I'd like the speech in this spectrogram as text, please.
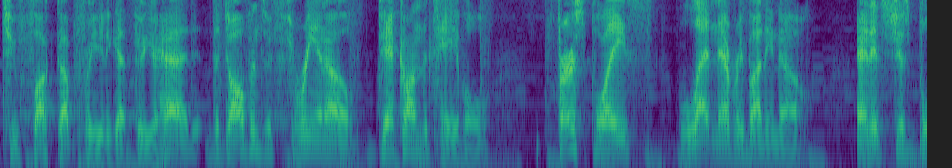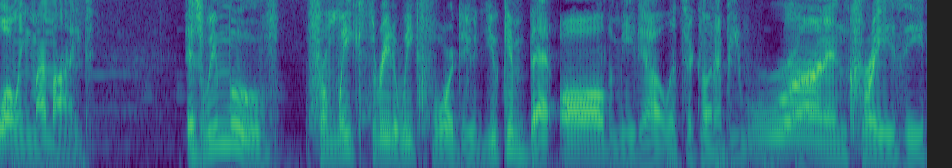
too fucked up for you to get through your head, the Dolphins are 3 and 0, dick on the table, first place, letting everybody know. And it's just blowing my mind. As we move from week three to week four, dude, you can bet all the media outlets are going to be running crazy.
